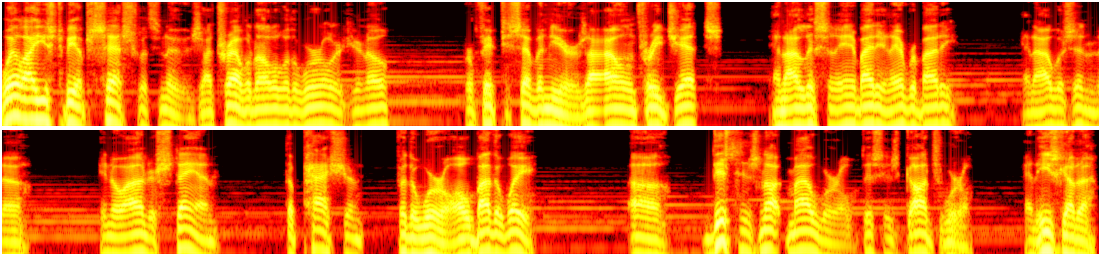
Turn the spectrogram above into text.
Well, I used to be obsessed with news. I traveled all over the world, as you know, for 57 years. I own three jets and I listen to anybody and everybody. And I was in, uh, you know, I understand the passion for the world. Oh, by the way, uh, this is not my world. This is God's world. And he's got to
